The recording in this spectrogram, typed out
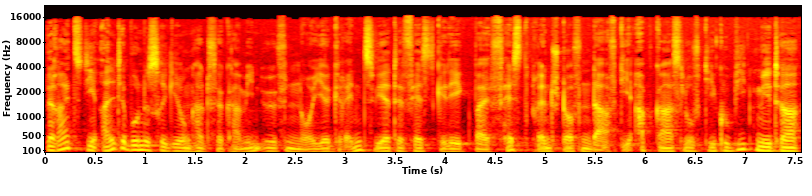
Bereits die alte Bundesregierung hat für Kaminöfen neue Grenzwerte festgelegt. Bei Festbrennstoffen darf die Abgasluft je Kubikmeter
